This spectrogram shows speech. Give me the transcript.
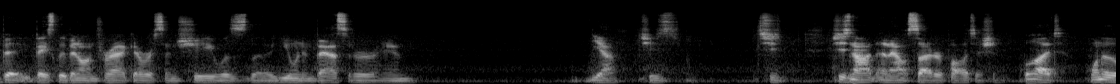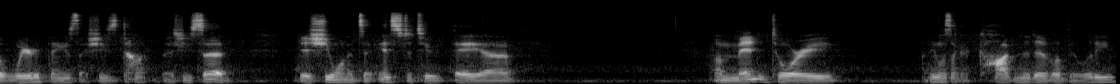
basically been on track ever since she was the UN ambassador, and yeah, she's she's she's not an outsider politician. But one of the weird things that she's done that she said is she wanted to institute a uh, a mandatory, I think it was like a cognitive ability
